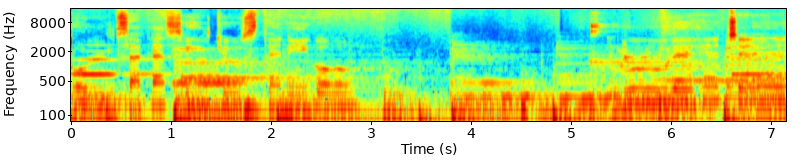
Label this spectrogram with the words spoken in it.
Bultzaka zintuzten igo. Gure etxeko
